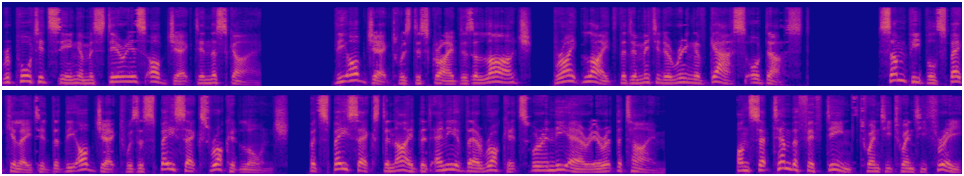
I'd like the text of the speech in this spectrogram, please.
reported seeing a mysterious object in the sky. The object was described as a large, bright light that emitted a ring of gas or dust. Some people speculated that the object was a SpaceX rocket launch, but SpaceX denied that any of their rockets were in the area at the time. On September 15, 2023,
